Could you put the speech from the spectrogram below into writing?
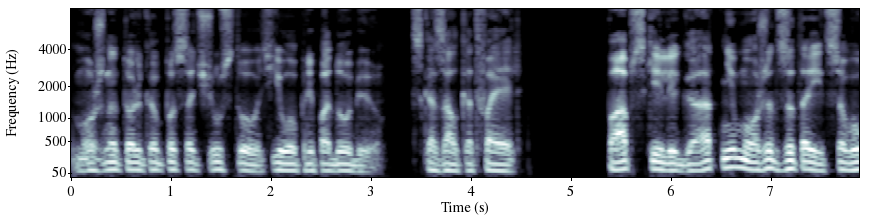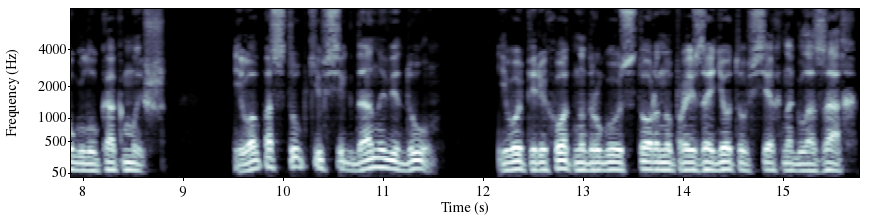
«Можно только посочувствовать его преподобию», — сказал Катфаэль. «Папский легат не может затаиться в углу, как мышь. Его поступки всегда на виду. Его переход на другую сторону произойдет у всех на глазах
